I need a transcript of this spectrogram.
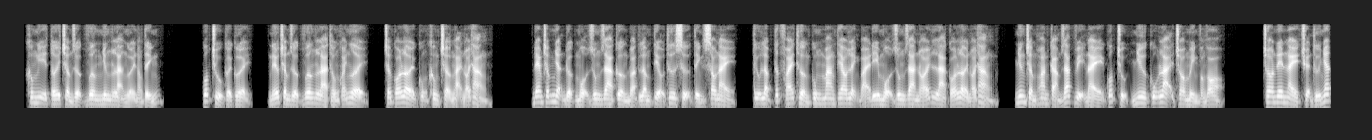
không nghĩ tới trầm dược vương nhưng là người nóng tính. Quốc chủ cười cười, nếu trầm dược vương là thống khoái người, chấm có lời cũng không trở ngại nói thẳng đem chấm nhận được mộ dung gia cường đoạt lâm tiểu thư sự tình sau này, tự lập tức phái thường cung mang theo lệnh bài đi mộ dung gia nói là có lời nói thẳng, nhưng trầm hoan cảm giác vị này quốc chủ như cũng lại cho mình vòng vo. Cho nên này chuyện thứ nhất,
